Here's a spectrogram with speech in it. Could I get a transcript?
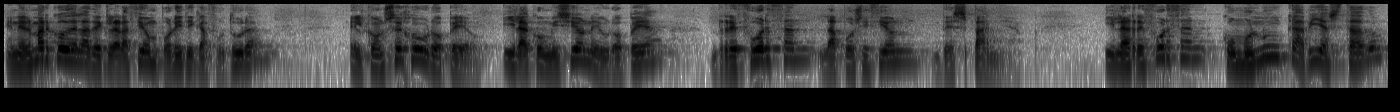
en el marco de la Declaración Política Futura, el Consejo Europeo y la Comisión Europea refuerzan la posición de España y la refuerzan como nunca había estado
